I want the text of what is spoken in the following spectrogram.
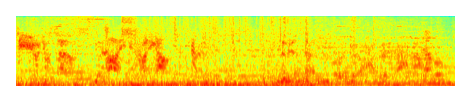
Deal yourself. Time is running out. Double kill.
